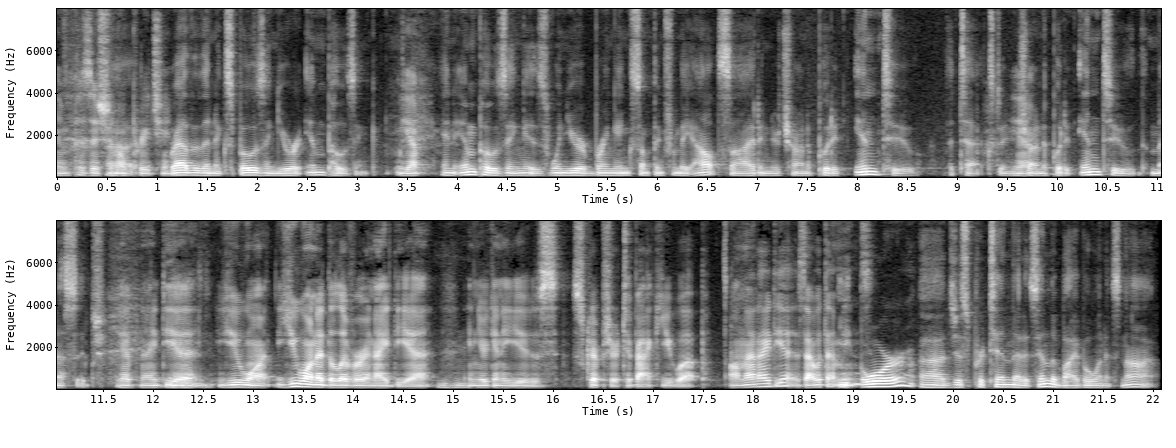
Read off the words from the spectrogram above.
Impositional Uh, preaching. Rather than exposing, you're imposing. Yep. And imposing is when you're bringing something from the outside and you're trying to put it into the text and you're Yeah. trying to put it into the message. You have an idea. You want you want to deliver an idea, and you're going to use scripture to back you up on that idea. Is that what that means? Or uh, just pretend that it's in the Bible when it's not.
